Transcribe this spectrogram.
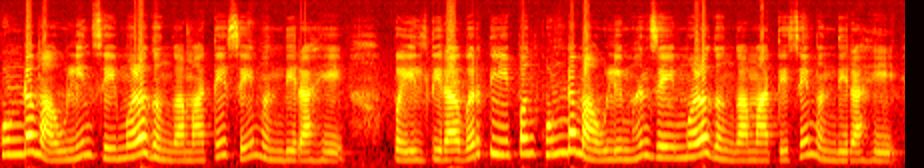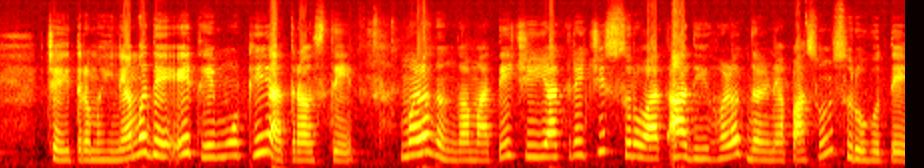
कुंडमाऊलींचे मळगंगा मातेचे मंदिर आहे. पैल तीरावरती पण कुंडमाऊली म्हणजे मळगंगा मातेचे मंदिर आहे. चैत्र महिन्यामध्ये येथे मोठी यात्रा असते. मळगंगा मातेची यात्रेची सुरुवात आधी हळद दळण्यापासून सुरू होते.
